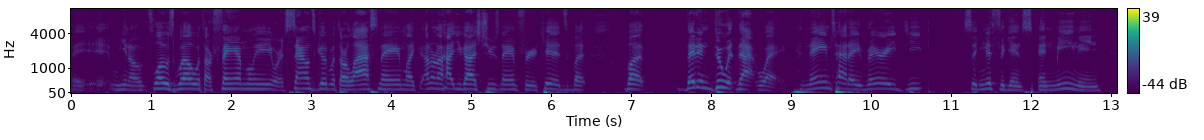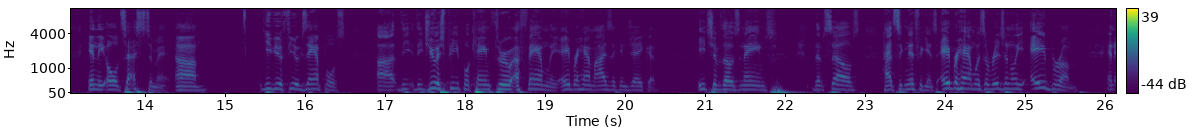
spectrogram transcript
it, you know, flows well with our family, or it sounds good with our last name. Like, I don't know how you guys choose names for your kids, but, but they didn't do it that way. Names had a very deep significance and meaning in the Old Testament. Um, give you a few examples. Uh, the, the Jewish people came through a family Abraham, Isaac, and Jacob. Each of those names themselves had significance. Abraham was originally Abram, And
